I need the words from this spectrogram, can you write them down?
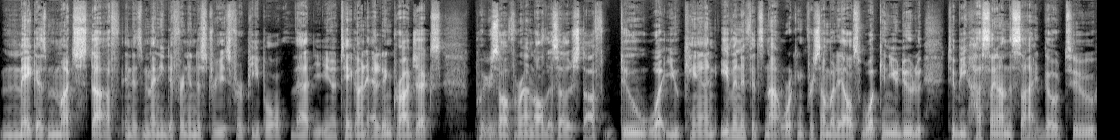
make as much stuff in as many different industries for people that, you know, take on editing projects, put yourself around all this other stuff, do what you can, even if it's not working for somebody else. What can you do to, to be hustling on the side? Go to,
